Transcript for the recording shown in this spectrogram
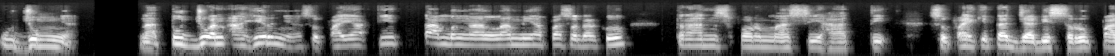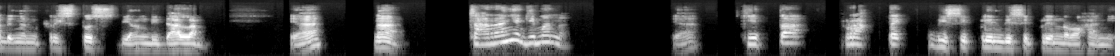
ujungnya. Nah, tujuan akhirnya supaya kita mengalami apa saudaraku? Transformasi hati supaya kita jadi serupa dengan Kristus yang di dalam. Ya. Nah, caranya gimana? Ya, kita praktek disiplin-disiplin rohani.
